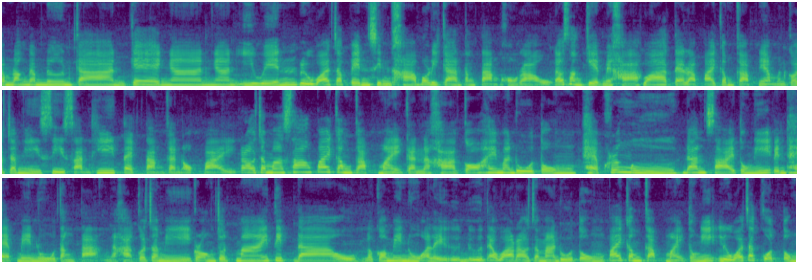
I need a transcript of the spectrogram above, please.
กำลังดำเนินการแก้งานงานอีเวนต์หรือว่าจะเป็นสินค้าบริการต่างๆ ของเรา แล้วสังเกตไหมคะว่าแต่ละป้ายกำกับเนี่ยมันก็จะมีสีสันที่แตกต่างกันออกไป เราจะมาสร้างป้ายกำกับใหม่กันนะคะ ก็ให้มาดูตรงแถบเครื่องมือ ด้านซ้ายตรงนี้เป็นแถบเมนูต่างๆนะคะ ก็จะมีกล่องจดหมายติดดาว แล้วก็เมนูอะไรอื่น ๆ แต่ว่าเราจะมาดูตรงป้ายกำกับใหม่ตรงนี้หรือว่าจะกดตรง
